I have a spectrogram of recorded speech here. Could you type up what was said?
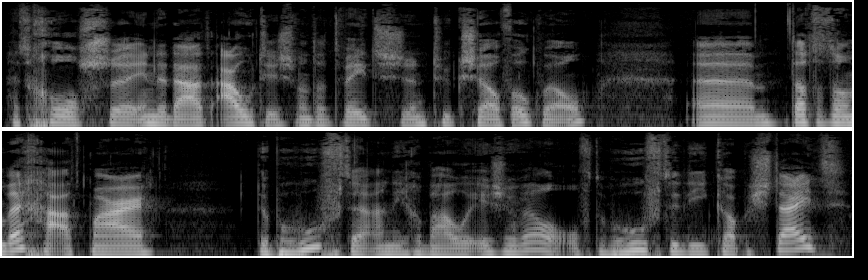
het gros eh, inderdaad oud is, want dat weten ze natuurlijk zelf ook wel, dat het dan weggaat. Maar de behoefte aan die gebouwen is er wel. Of de behoefte die capaciteit,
